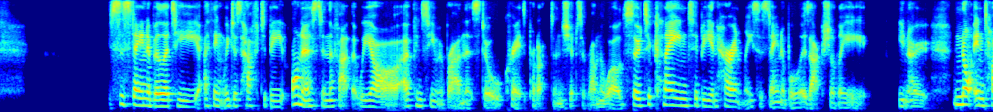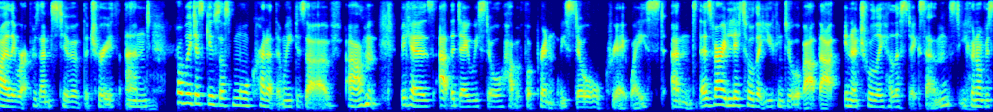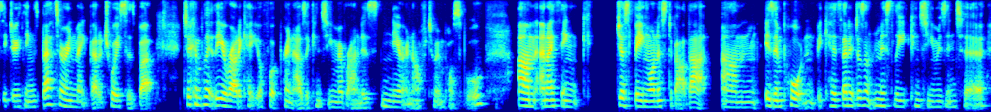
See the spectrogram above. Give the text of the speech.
sustainability, I think we just have to be honest in the fact that we are a consumer brand that still creates product and ships around the world. So to claim to be inherently sustainable is actually, you know, not entirely representative of the truth. And mm. probably just gives us more credit than we deserve um, because at the day we still have a footprint we still create waste and there's very little that you can do about that in a truly holistic sense. You can obviously do things better and make better choices but to completely eradicate your footprint as a consumer brand is near enough to impossible. Um, and i think just being honest about that um, is important because then it doesn't mislead consumers into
